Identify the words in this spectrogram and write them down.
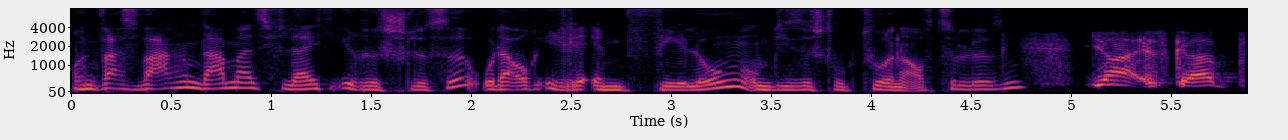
Und was waren damals vielleicht Ihre Schlüsse oder auch Ihre Empfehlungen, um diese Strukturen aufzulösen? Ja, es gab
